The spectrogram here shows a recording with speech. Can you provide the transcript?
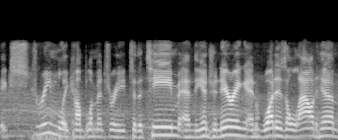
extremely complimentary to the team and the engineering and what has allowed him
